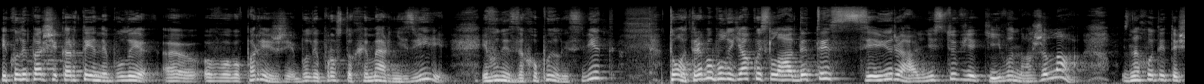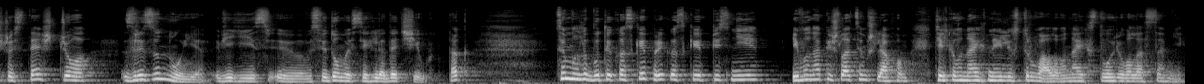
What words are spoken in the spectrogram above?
І коли перші картини були е, в, в Парижі, були просто химерні звірі, і вони захопили світ, то треба було якось ладити з цією реальністю, в якій вона жила, знаходити щось те, що зрезонує в її е, свідомості глядачів. Так? Це могли бути казки, приказки, пісні. І вона пішла цим шляхом, тільки вона їх не ілюструвала, вона їх створювала самі.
